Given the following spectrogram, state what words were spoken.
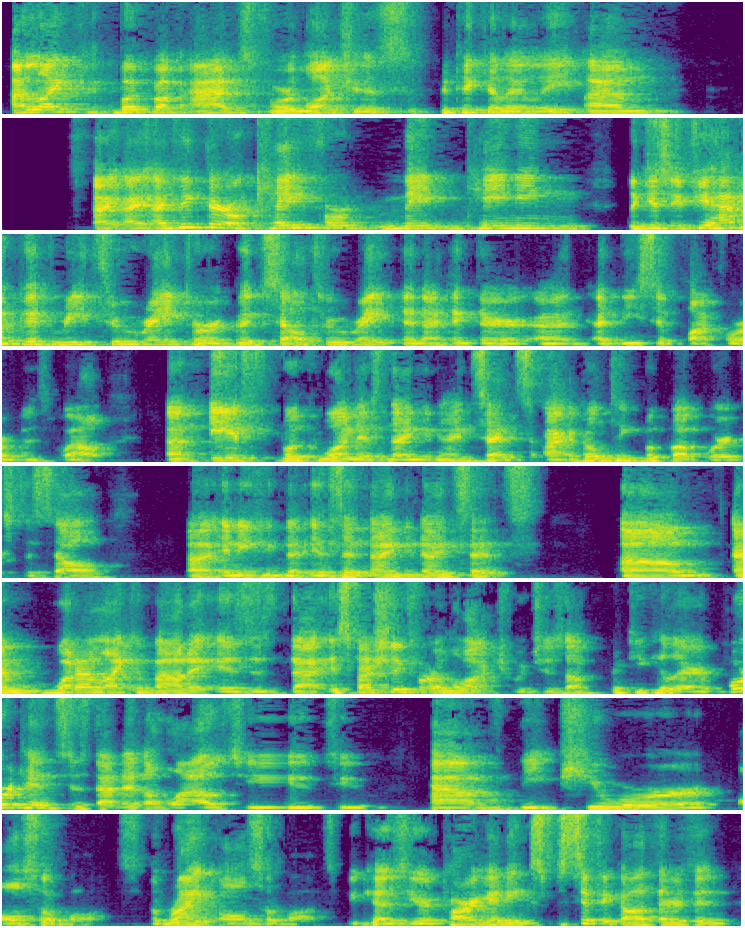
I like BookBub ads for launches, particularly. Um, I, I, think they're okay for maintaining because if you have a good read through rate or a good sell through rate, then I think they're a, a decent platform as well. Uh, if book one is 99 cents, I don't think BookBub works to sell uh, anything that isn't 99 cents. Um, and what I like about it is, is that, especially for a launch, which is of particular importance, is that it allows you to have the pure also boughts, the right also boughts, because you're targeting specific authors in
